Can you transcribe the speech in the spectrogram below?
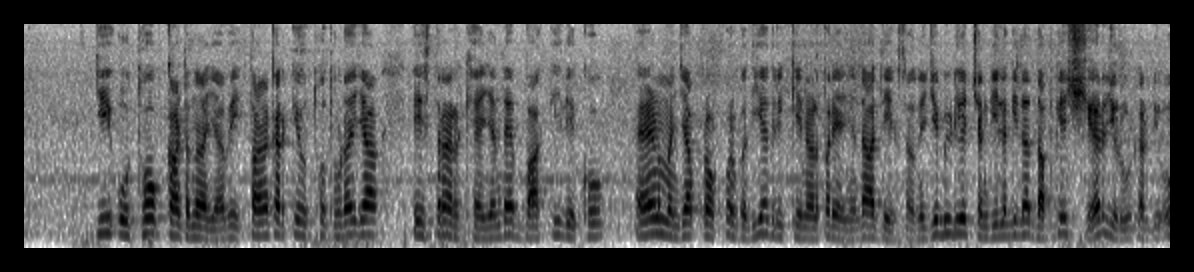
ਕਿ ਉਥੋਂ ਕੱਟ ਨਾ ਜਾਵੇ। ਤਾਂ ਕਰਕੇ ਉਥੋਂ ਥੋੜਾ ਜਿਹਾ ਇਸ ਤਰ੍ਹਾਂ ਰੱਖਿਆ ਜਾਂਦਾ ਬਾਕੀ ਦੇਖੋ, ਐਨ ਮੰਜਾ ਪ੍ਰੋਪਰ ਵਧੀਆ ਤਰੀਕੇ ਨਾਲ ਭਰਿਆ ਜਾਂਦਾ। ਆ ਦੇਖ ਸਕਦੇ ਹੋ। ਜੇ ਵੀਡੀਓ ਚੰਗੀ ਲੱਗੀ ਤਾਂ ਦੱਬ ਕੇ ਸ਼ੇਅਰ ਜ਼ਰੂਰ ਕਰ ਦਿਓ।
